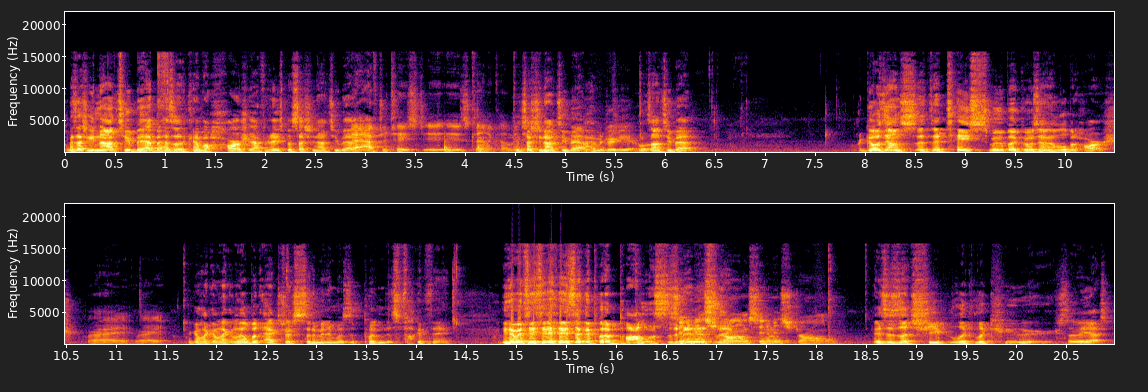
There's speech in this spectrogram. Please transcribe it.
It's actually not too bad, but has a kind of a harsh aftertaste. But it's actually not too bad. That aftertaste is, is kind of coming. It's actually not too bad. I haven't drank it yet. Hold It's on. not too bad. It goes down. It, it tastes smooth, but it goes down a little bit harsh. Right, right. Like like like a little bit extra cinnamon was put in this fucking thing. You know, it's, it's like they put a bottle of cinnamon. in Cinnamon this thing. strong, cinnamon strong. This is a cheap li- liqueur. So yes.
